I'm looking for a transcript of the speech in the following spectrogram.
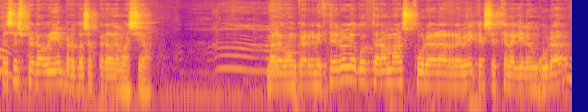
Te has esperado bien, pero te has esperado demasiado. Vale, con carnicero le costará más curar a Rebeca si es que la quieren curar.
